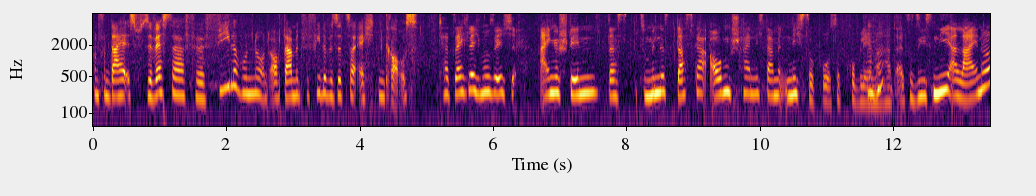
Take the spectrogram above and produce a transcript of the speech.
Und von daher ist Silvester für viele Hunde und auch damit für viele Besitzer echt ein Graus. Tatsächlich muss ich eingestehen, dass zumindest Daska augenscheinlich damit nicht so große Probleme hat. Also sie ist nie alleine,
